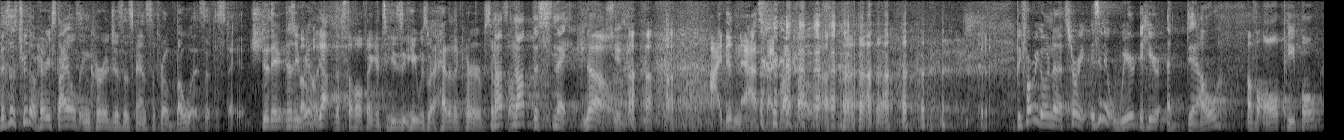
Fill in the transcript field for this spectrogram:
This is true though. Harry Styles encourages his fans to throw boas at the stage. Do they, does he really? Yeah, that's the whole thing. It's, he's, he was ahead of the curve. So not, it's like, not the snake. No. I didn't ask. I brought bows. Before we go into that story, isn't it weird to hear Adele, of all people,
